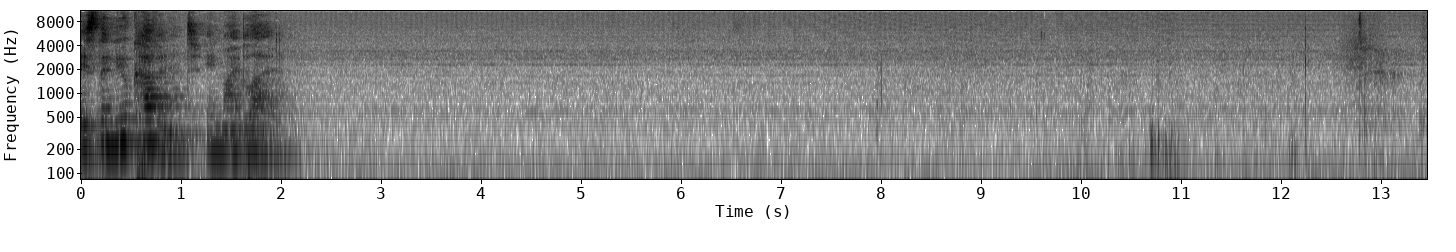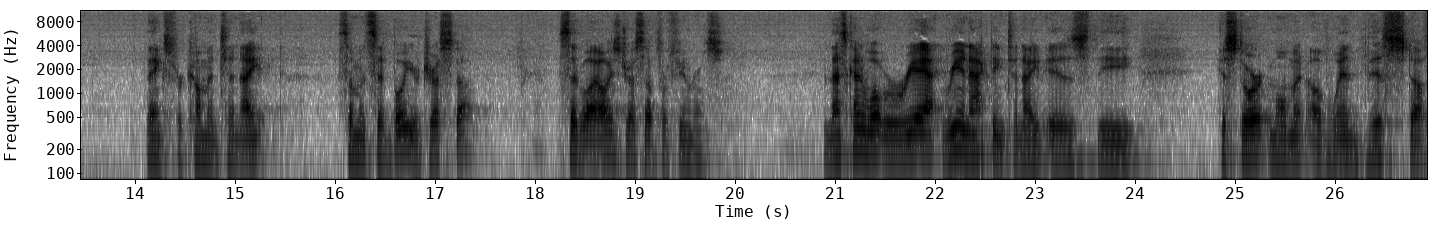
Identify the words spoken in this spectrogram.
is the new covenant in my blood. Thanks for coming tonight. Someone said, Boy, you're dressed up. I said, Well, I always dress up for funerals. And that's kind of what we're rea- reenacting tonight is the historic moment of when this stuff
